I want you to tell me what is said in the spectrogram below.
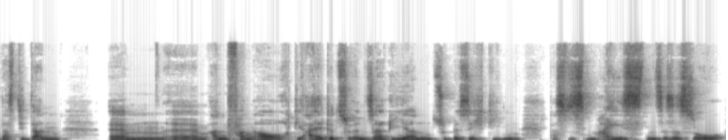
dass die dann ähm, ähm, anfangen auch die alte zu inserieren, zu besichtigen. Das ist meistens ist es so,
